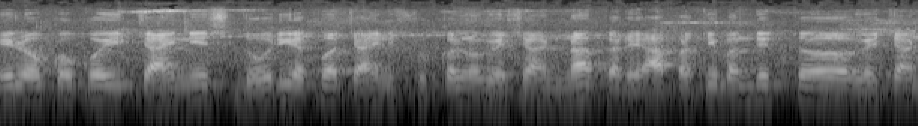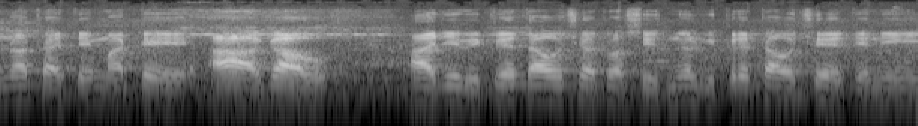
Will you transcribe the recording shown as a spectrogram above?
એ લોકો કોઈ ચાઇનીઝ દોરી અથવા ચાઇનીઝ તુક્કલનું વેચાણ ન કરે, આ પ્રતિબંધિત વેચાણ ન થાય તે માટે આ અગાઉ આ જે વિક્રેતાઓ છે અથવા સિઝનલ વિક્રેતાઓ છે તેની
